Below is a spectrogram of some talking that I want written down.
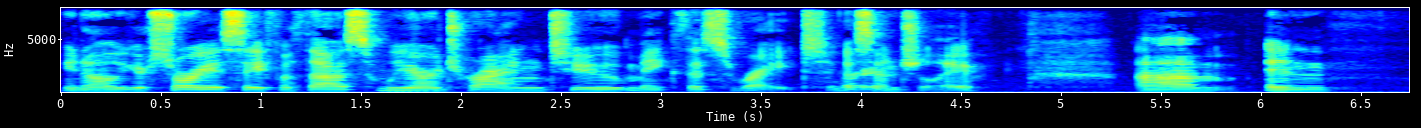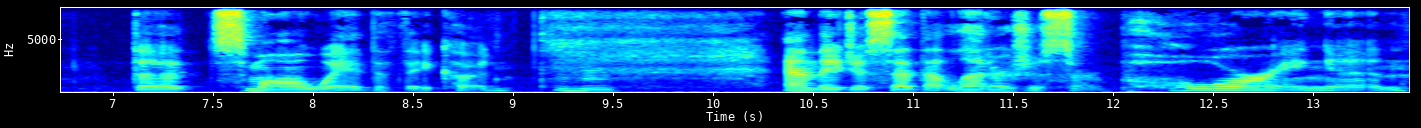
You know, your story is safe with us. We are trying to make this right, essentially, um, in the small way that they could. And they just said that letters just started pouring in,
